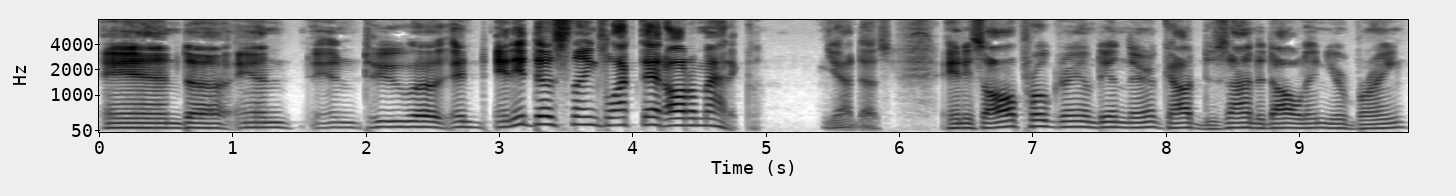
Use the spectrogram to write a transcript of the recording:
and uh, and and to uh, and and it does things like that automatically. Yeah, it does, and it's all programmed in there. God designed it all in your brain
